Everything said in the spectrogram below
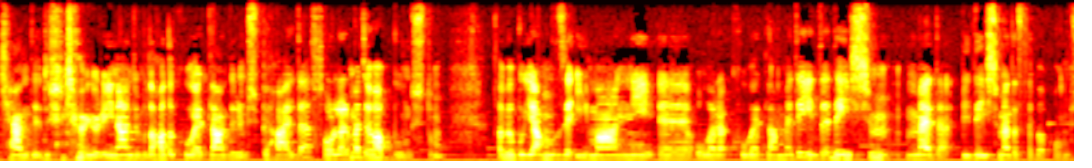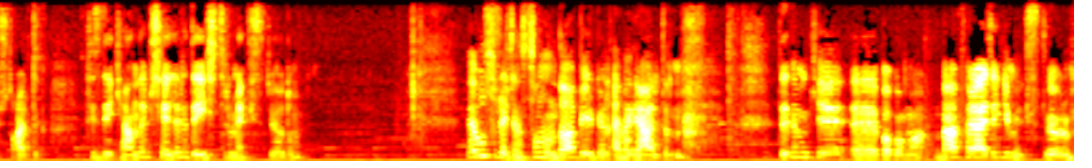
kendi düşünceme göre inancımı daha da kuvvetlendirilmiş bir halde sorularıma cevap bulmuştum. Tabii bu yalnızca imani e, olarak kuvvetlenme değil de değişime de bir değişime de sebep olmuştu. Artık fiziken de bir şeyleri değiştirmek istiyordum. Ve bu sürecin sonunda bir gün eve geldim. Dedim ki e, babama ben ferace giymek istiyorum.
